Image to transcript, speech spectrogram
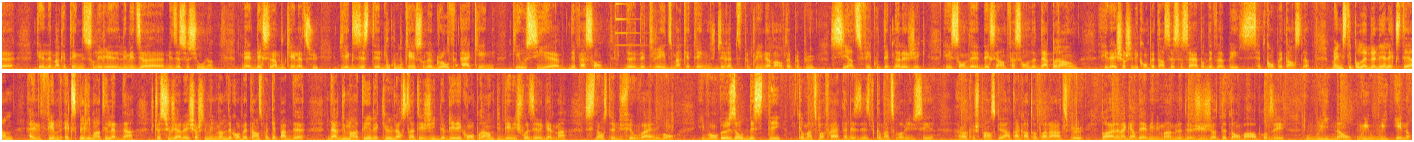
marketing sur les, médias, sociaux, là. mais d'excellents bouquins là-dessus. Puis il existe beaucoup de bouquins sur le growth hacking, qui est aussi euh, des façons de, créer du marketing, je dirais, un petit peu plus innovantes, un peu plus scientifiques ou technologiques. Et ils sont d'excellentes façons d'apprendre et d'aller chercher les compétences nécessaires pour développer cette compétence-là. Même si c'est pour la donner à l'externe, à une firme expérimentée là-dedans, je te suggère d'aller chercher le minimum de compétences pour être capable d'argumenter avec eux leur stratégie, de bien les comprendre puis de bien les choisir également. Sinon, c'est un buffet ouvert. Ils vont, ils vont eux autres décider comment tu vas faire ta business puis comment tu vas réussir. Alors que je pense qu'en tant qu'entrepreneur, tu veux probablement garder un minimum de jugeote de ton bar pour dire oui, non, oui, oui et non.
